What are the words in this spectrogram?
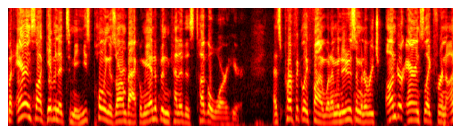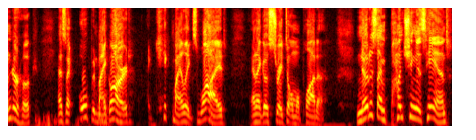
but Aaron's not giving it to me. He's pulling his arm back, and we end up in kind of this tug of war here. That's perfectly fine. What I'm going to do is I'm going to reach under Aaron's leg for an underhook. As I open my guard, I kick my legs wide, and I go straight to omoplata. Notice I'm punching his hand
